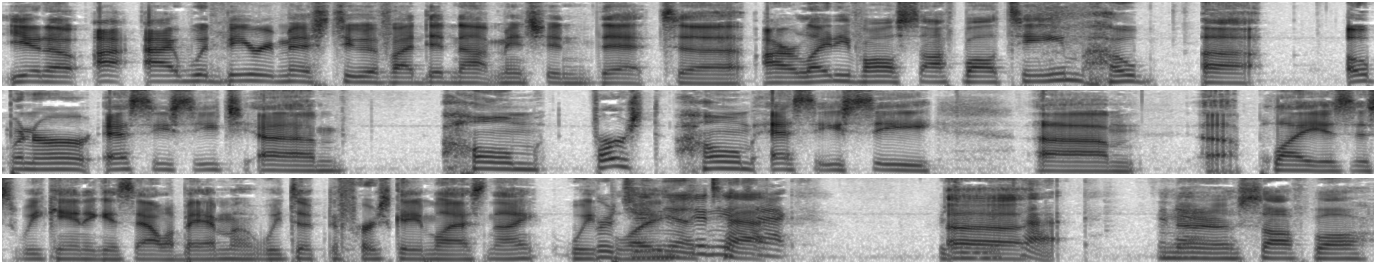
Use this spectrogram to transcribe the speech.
you know, I, I would be remiss too if I did not mention that uh, our Lady Vol softball team, hope uh, opener SEC um, home first home SEC um, uh, play is this weekend against Alabama. We took the first game last night. We Virginia played Virginia Tech. Tech. Virginia Tech. no, no, softball.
